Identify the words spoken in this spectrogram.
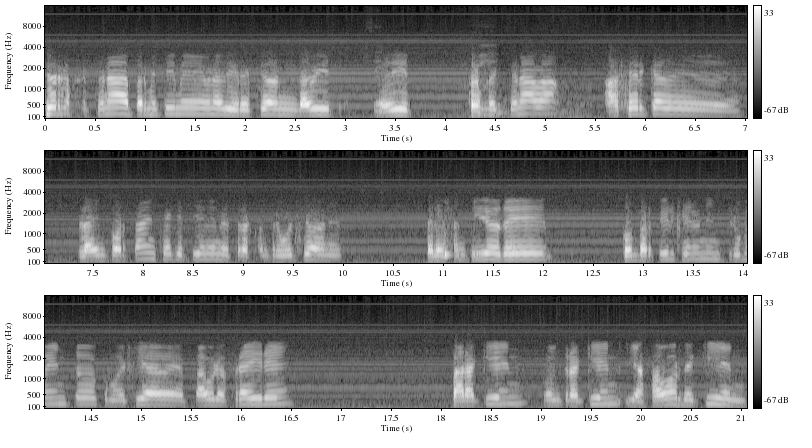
Yo reflexionaba, permitime una dirección, David, Edith, reflexionaba acerca de la importancia que tienen nuestras contribuciones en el sentido de convertirse en un instrumento, como decía Paulo Freire, para quién, contra quién y a favor de quién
